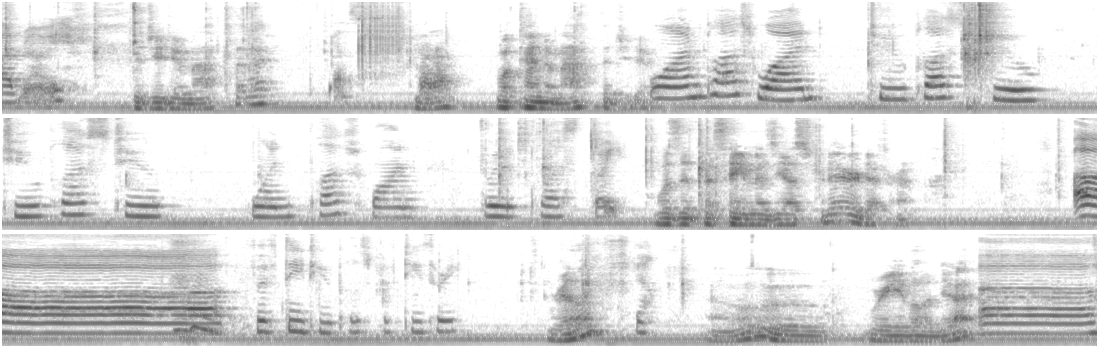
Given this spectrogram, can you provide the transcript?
I no idea. Did you do math today? Yes. Yeah. What kind of math did you do? One plus one, two plus two, two plus two, one plus one, three plus three. Was it the same as yesterday or different? Uh, fifty-two plus fifty-three. Really? Yeah. Oh, were you able to do it? Uh,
